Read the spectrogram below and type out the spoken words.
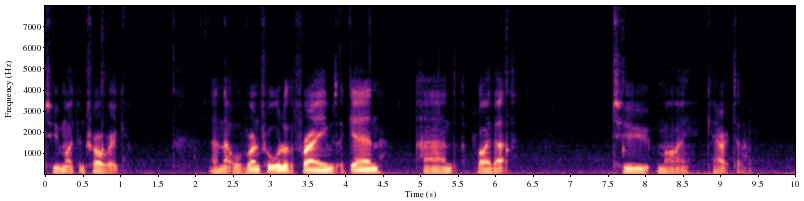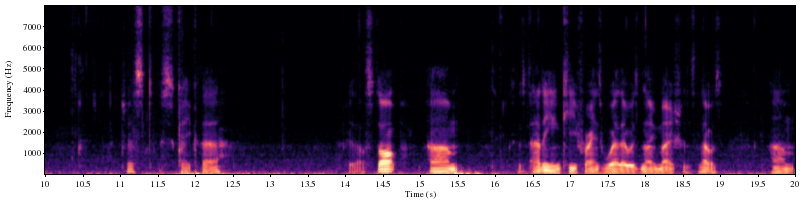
to my control rig and that will run through all of the frames again and apply that to my character. Just escape there. Okay, that'll stop. Um, so it's adding in keyframes where there was no motion. So that was um,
